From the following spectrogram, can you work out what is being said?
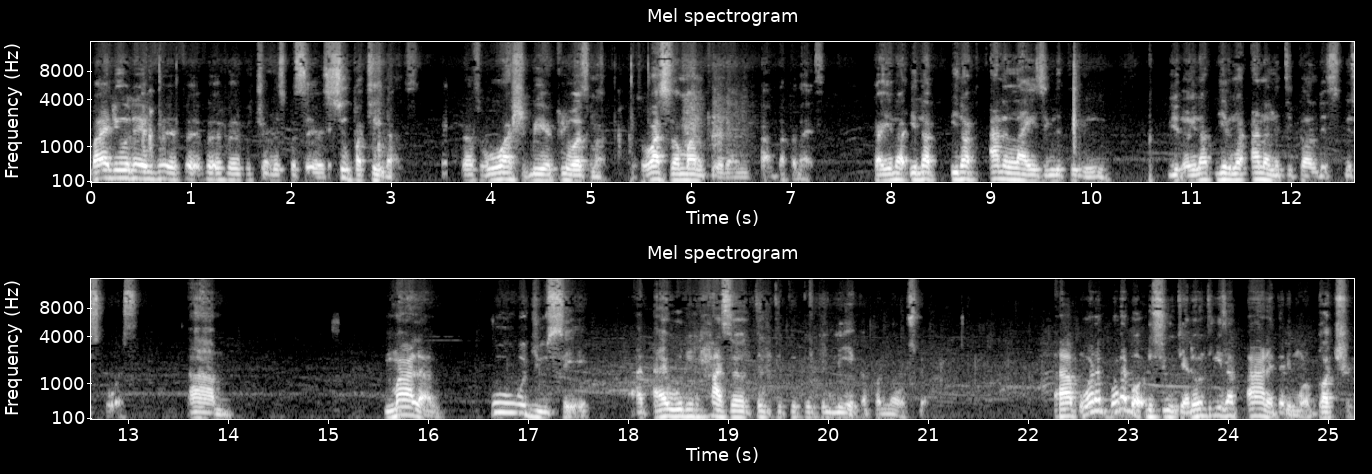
my you name for, for, for, for, Travis is super cleaners. Just wash bare clothes, man. Just wash some man clothes and, and that nice. Because you're not you're not you're not analyzing the thing, you know, you're not giving an analytical dis- discourse. Um Marlon, who would you say? And I wouldn't hazard to, to, to, to make a pronouncement. Um, what, what about this youth? I don't think he's at Arnett anymore. Guthrie.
